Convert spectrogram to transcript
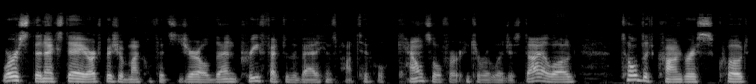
Worse, the next day, Archbishop Michael Fitzgerald, then prefect of the Vatican's Pontifical Council for Interreligious Dialogue, told the Congress, quote,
